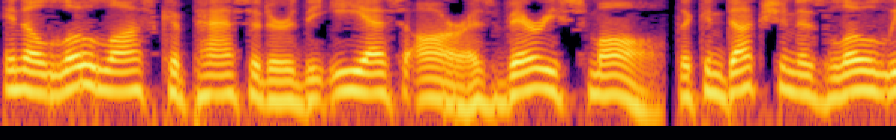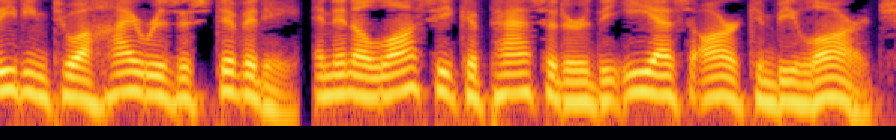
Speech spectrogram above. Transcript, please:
In a low-loss capacitor the ESR is very small the conduction is low leading to a high resistivity, and in a lossy capacitor the ESR can be large.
